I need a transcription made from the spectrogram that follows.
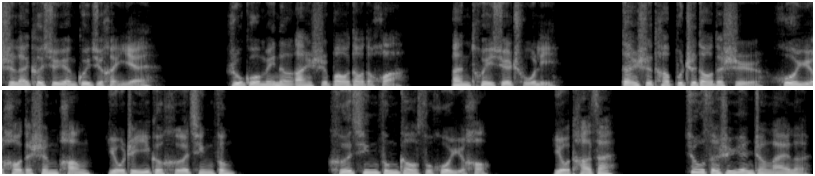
史莱克学院规矩很严，如果没能按时报到的话，按退学处理。但是他不知道的是，霍雨浩的身旁有着一个何清风。何清风告诉霍雨浩，有他在，就算是院长来了，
